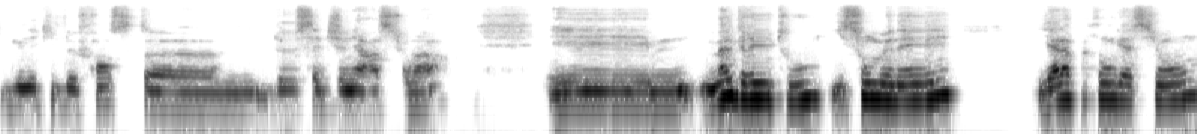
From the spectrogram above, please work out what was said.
d'une équipe de France euh, de cette génération-là. Et malgré tout, ils sont menés. Il y a la prolongation.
